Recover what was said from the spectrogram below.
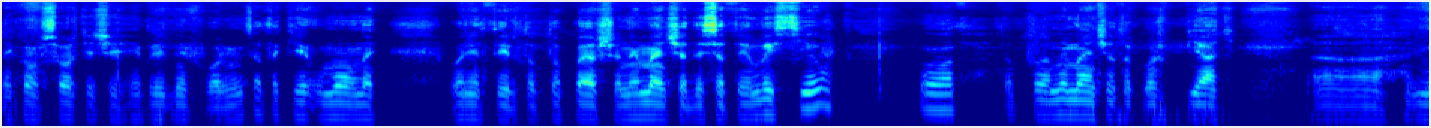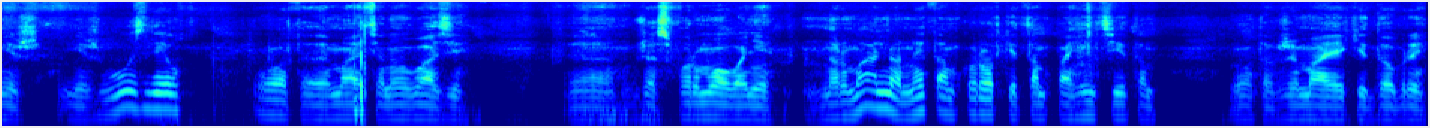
на якому сорті чи гібридній формі. Це такий умовний орієнтир. Тобто, перше, не менше 10 листів, от, тобто не менше також 5 е, між, між вузлів. От, е, мається на увазі е, вже сформовані нормально, не там короткі там пагінці, там, от, а вже має який добрий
